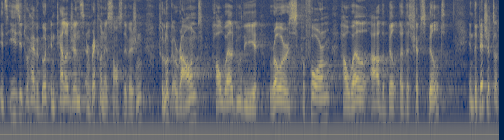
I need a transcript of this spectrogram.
it's easy to have a good intelligence and reconnaissance division to look around how well do the rowers perform, how well are the, build, uh, the ships built. In the digital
